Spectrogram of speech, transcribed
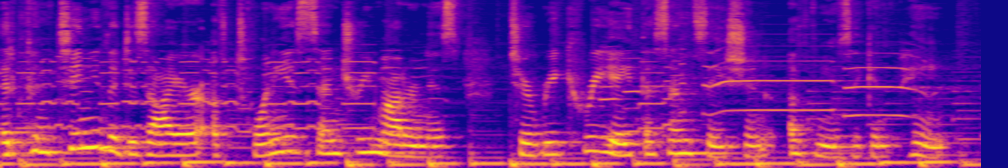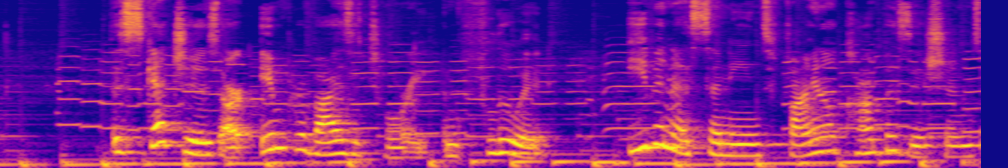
that continue the desire of 20th century modernists to recreate the sensation of music and paint. The sketches are improvisatory and fluid, even as Sanín's final compositions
